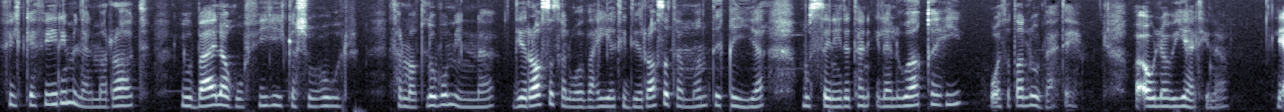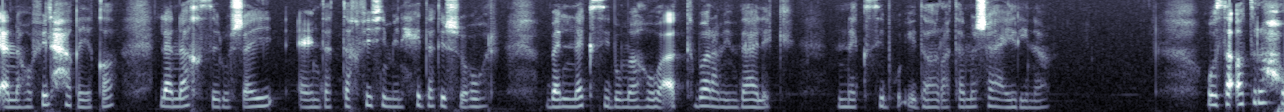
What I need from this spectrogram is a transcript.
في الكثير من المرات يبالغ فيه كشعور فالمطلوب منا دراسة الوضعية دراسة منطقية مستندة إلى الواقع وتطلباته وأولوياتنا لأنه في الحقيقة لا نخسر شيء عند التخفيف من حدة الشعور بل نكسب ما هو أكبر من ذلك نكسب إدارة مشاعرنا. وسأطرح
